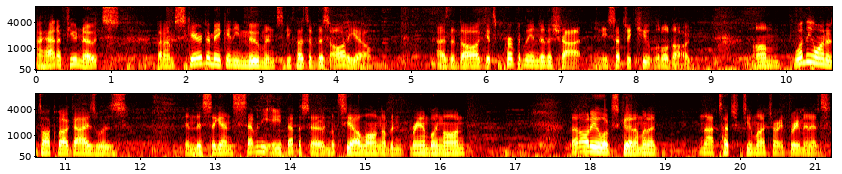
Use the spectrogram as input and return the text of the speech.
I had a few notes, but I'm scared to make any movements because of this audio as the dog gets perfectly into the shot, and he's such a cute little dog. Um, one thing I wanted to talk about, guys, was in this again 78th episode. Let's see how long I've been rambling on. That audio looks good. I'm gonna not touch it too much. All right, three minutes.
